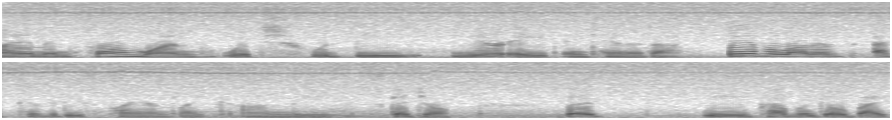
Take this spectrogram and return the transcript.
I am in Form 1, which would be year 8 in Canada. We have a lot of activities planned, like on the schedule, but we probably go biking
